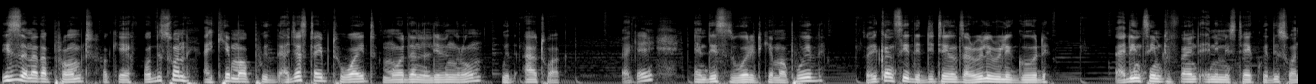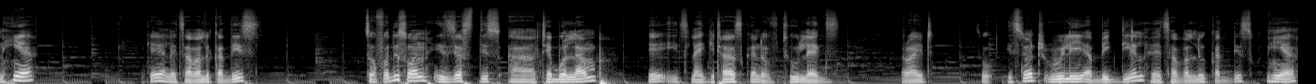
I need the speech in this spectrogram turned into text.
This is another prompt. Okay, for this one, I came up with, I just typed white modern living room with artwork. Okay, and this is what it came up with. So you can see the details are really, really good. I didn't seem to find any mistake with this one here. Okay, let's have a look at this. So for this one, it's just this uh, table lamp okay? It's like it has kind of two legs right? So it's not really a big deal. Let's have a look at this one here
